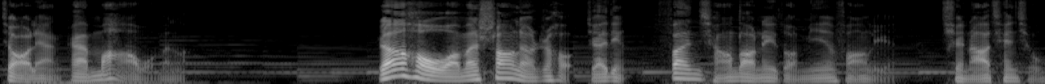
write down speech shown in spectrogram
教练该骂我们了。然后我们商量之后，决定翻墙到那座民房里去拿铅球。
